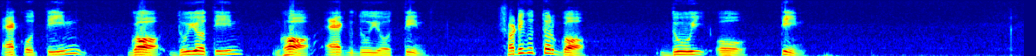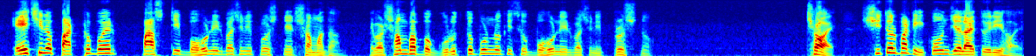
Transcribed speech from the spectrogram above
এক ও তিন। গ দুই ও তিন, ঘ এক, দুই ও তিন। সঠিক উত্তর গ দুই ও তিন। এই ছিল পাঠ্য বইয়ের পাঁচটি বহু নির্বাচনী প্রশ্নের সমাধান। এবার সম্ভাব্য গুরুত্বপূর্ণ কিছু বহু নির্বাচনী প্রশ্ন। ছয়, শীতলপাটি কোন জেলায় তৈরি হয়?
